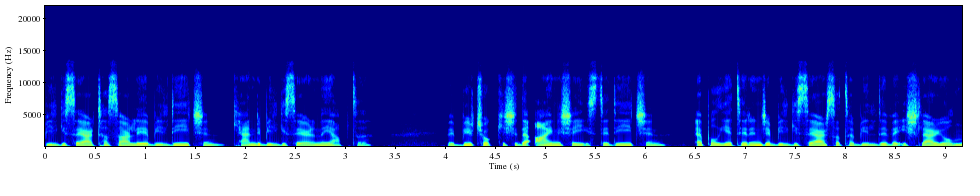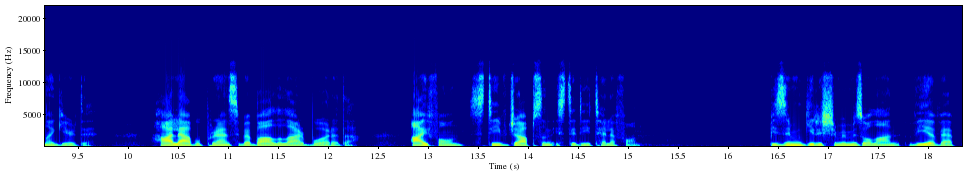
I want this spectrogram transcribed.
Bilgisayar tasarlayabildiği için kendi bilgisayarını yaptı ve birçok kişi de aynı şeyi istediği için Apple yeterince bilgisayar satabildi ve işler yoluna girdi. Hala bu prensibe bağlılar bu arada. iPhone, Steve Jobs'ın istediği telefon. Bizim girişimimiz olan ViaWeb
